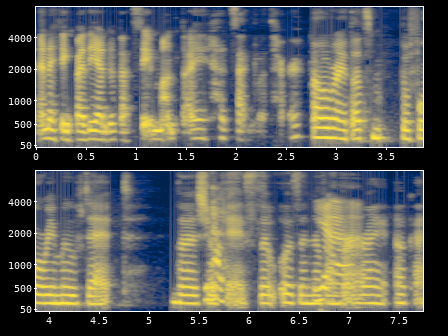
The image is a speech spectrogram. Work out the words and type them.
And I think by the end of that same month, I had signed with her. Oh, right. That's before we moved it the showcase yes. that was in November, yeah. right? Okay.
